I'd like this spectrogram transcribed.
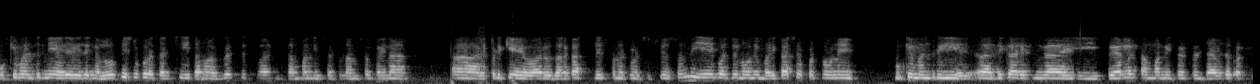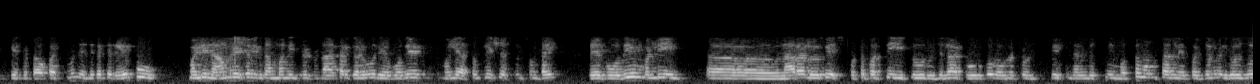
ముఖ్యమంత్రిని అదేవిధంగా లోకేష్ను కూడా కలిసి తమ అభ్యర్థిత్వానికి సంబంధించినటువంటి అంశం పైన ఆ, ఇప్పటికే వారు దరఖాస్తు చేసుకున్నటువంటి సిచ్యువేషన్ ఉంది. ఏ పద్యంలోనే మరి కాసేపట్లోనే ముఖ్యమంత్రి అధికారికంగా ఈ పేర్లకు సంబంధించినటువంటి జాబితా ప్రకటించేటువంటి అవకాశం ఉంది. ఎందుకంటే రేపు మళ్ళీ నామినేషన్కి సంబంధించినటువంటి ఆఖరి గడువు రేపు ఉదయం మళ్ళీ అసెంబ్లీ సెషన్స్ ఉంటాయి. రేపు ఉదయం మళ్ళీ ఆ, నారా లోకేష్ పుట్టపర్తి టూర్ జిల్లా టూర్ కూడా ఉన్నటువంటి సిచ్యువేషన్ కనిపిస్తుంది మొత్తం అంశాల నేపథ్యంలో ఈ రోజు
